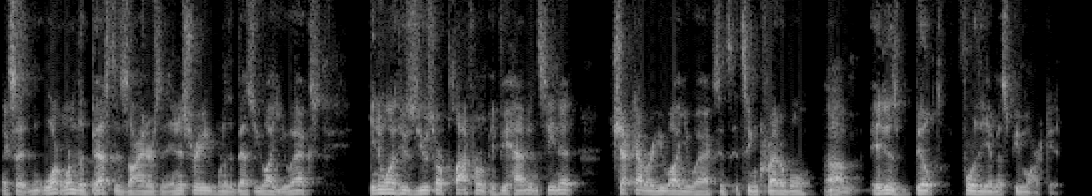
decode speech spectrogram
like I said, one, one of the best designers in the industry, one of the best UI UX. Anyone who's used our platform, if you haven't seen it, check out our UI UX. It's it's incredible. Mm-hmm. Um, it is built for the MSP market,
